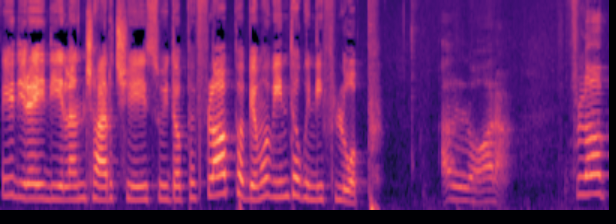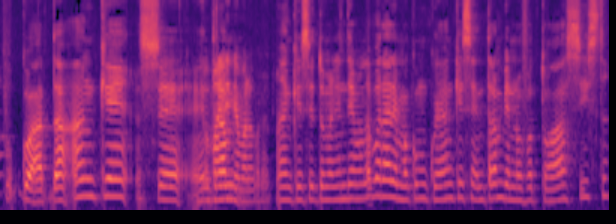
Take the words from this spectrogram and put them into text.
io direi di lanciarci sui top e flop. Abbiamo vinto, quindi flop. Allora, flop, guarda, anche se Domani entrambi, andiamo a lavorare. anche se domani andiamo a lavorare, ma comunque anche se entrambi hanno fatto assist,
